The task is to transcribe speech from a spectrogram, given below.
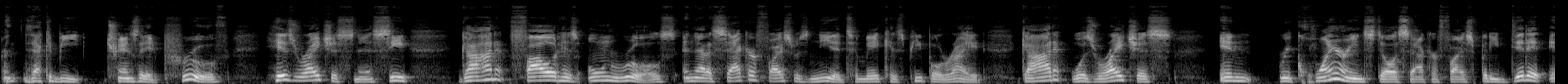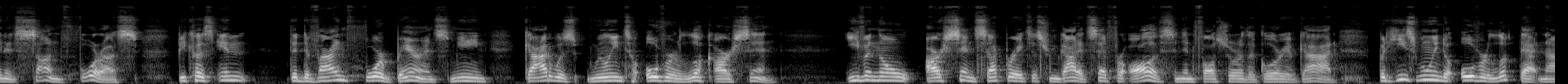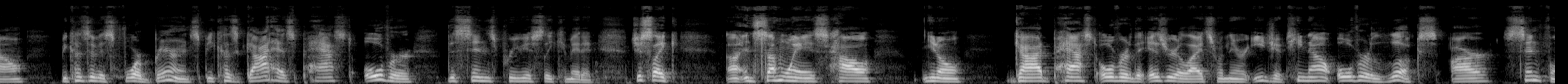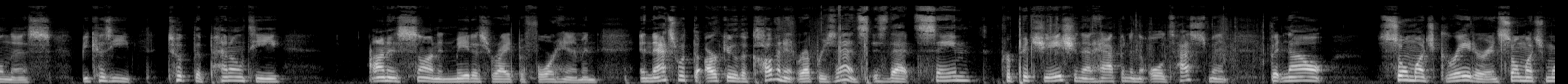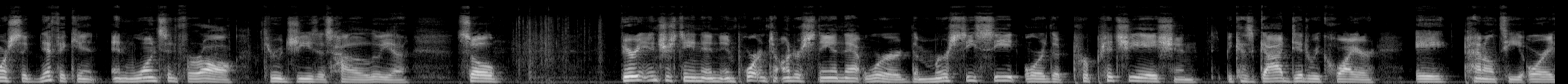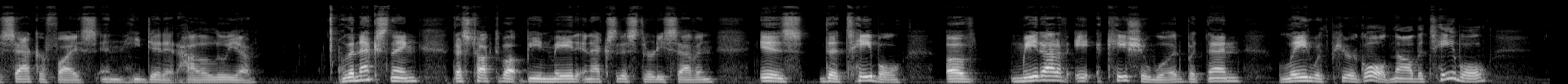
that could be translated prove, his righteousness. See, God followed his own rules and that a sacrifice was needed to make his people right. God was righteous in requiring still a sacrifice, but he did it in his son for us because in the divine forbearance, meaning God was willing to overlook our sin. Even though our sin separates us from God, it said, For all have sinned and fall short of the glory of God. But He's willing to overlook that now because of His forbearance, because God has passed over the sins previously committed. Just like uh, in some ways, how, you know, God passed over the Israelites when they were in Egypt, He now overlooks our sinfulness because He took the penalty on his son and made us right before him and and that's what the ark of the covenant represents is that same propitiation that happened in the old testament but now so much greater and so much more significant and once and for all through Jesus hallelujah so very interesting and important to understand that word the mercy seat or the propitiation because God did require a penalty or a sacrifice, and he did it. Hallelujah. The next thing that's talked about being made in Exodus 37 is the table of made out of acacia wood, but then laid with pure gold. Now, the table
